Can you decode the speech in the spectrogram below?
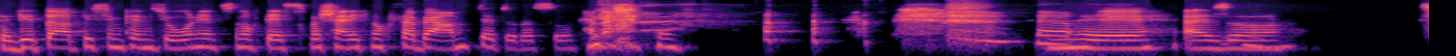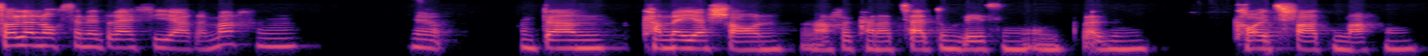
Der wird da bis in Pension jetzt noch das wahrscheinlich noch verbeamtet oder so. Keine Ahnung. ja. Nee, also hm. soll er noch seine drei, vier Jahre machen. Ja. Und dann kann er ja schauen. Nachher kann er Zeitung lesen und nicht, Kreuzfahrten machen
